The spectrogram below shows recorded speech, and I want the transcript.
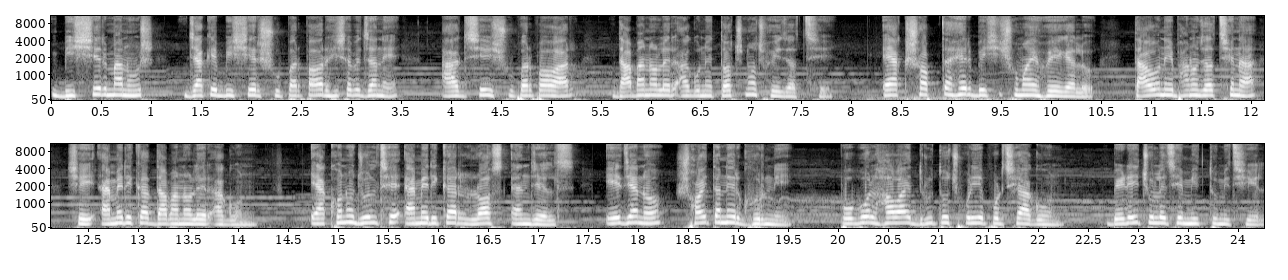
বিশ্বের মানুষ যাকে বিশ্বের সুপার পাওয়ার হিসাবে জানে, আজ সেই সুপার পাওয়ার দাবানলের আগুনে তছনছ হয়ে যাচ্ছে। এক সপ্তাহের বেশি সময় হয়ে গেল, তাও নেভানো যাচ্ছে না সেই আমেরিকার দাবানলের আগুন। এখনও জ্বলছে আমেরিকার লস অ্যাঞ্জেলস। এ যেন শয়তানের ঘূর্ণি, প্রবল হাওয়ায় দ্রুত ছড়িয়ে পড়ছে আগুন, বেড়েই চলেছে মৃত্যু মিছিল।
